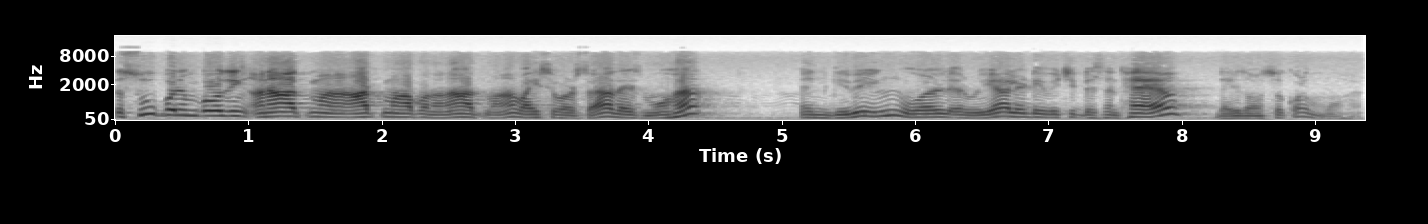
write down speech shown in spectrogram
The superimposing anatma, atma upon anatma, vice versa, that is moha, and giving world a reality which it doesn't have, that is also called moha.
